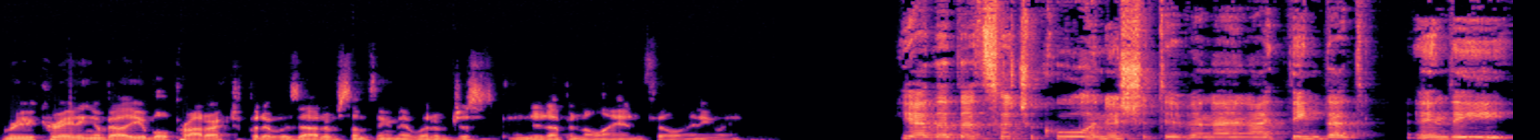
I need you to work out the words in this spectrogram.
where you're creating a valuable product, but it was out of something that would have just ended up in a landfill anyway. Yeah, that that's such a cool initiative, and and I think that in the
